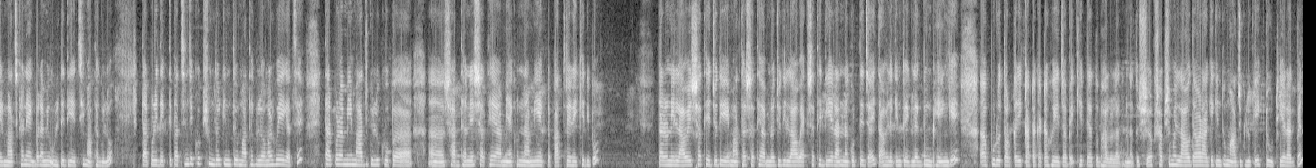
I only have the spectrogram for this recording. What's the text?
এর মাঝখানে একবার আমি উল্টে দিয়েছি মাথাগুলো। তারপরে দেখতে পাচ্ছেন যে খুব সুন্দর কিন্তু মাথাগুলো আমার হয়ে গেছে। তারপর আমি মাছগুলো খুব সাবধানের সাথে আমি এখন নামিয়ে একটা পাত্রে রেখে দিব। কারণ এই লাউয়ের সাথে যদি এই মাথার সাথে আমরা যদি লাউ একসাথে দিয়ে রান্না করতে যাই, তাহলে কিন্তু এগুলো একদম ভেঙে পুরো তরকারি কাটা কাটা হয়ে যাবে। খেতে এত ভালো লাগবে না। তো সব, সবসময় লাউ দেওয়ার আগে কিন্তু মাছগুলোকে একটু উঠিয়ে রাখবেন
